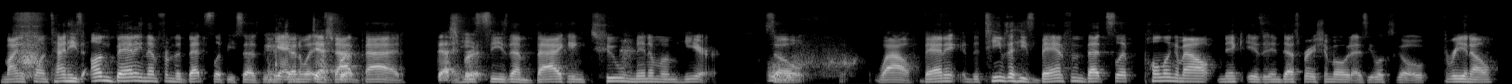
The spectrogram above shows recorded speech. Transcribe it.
minus 110. He's unbanning them from the bet slip, he says, because Again, Genoa desperate. is that bad. Desperate. And he sees them bagging two minimum here. So, Ooh. wow. Banning the teams that he's banned from the bet slip, pulling them out. Nick is in desperation mode as he looks to go 3 and 0.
